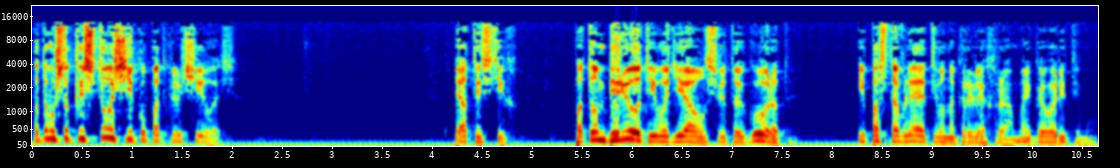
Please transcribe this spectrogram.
Потому что к источнику подключилась. Пятый стих. Потом берет его дьявол, святой город, и поставляет его на крыле храма, и говорит ему,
